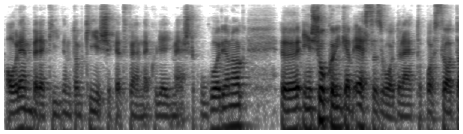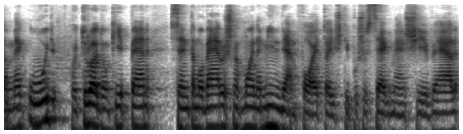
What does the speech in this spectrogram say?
ahol emberek így, nem tudom, késeket fennek, hogy egymásnak ugorjanak. Én sokkal inkább ezt az oldalát tapasztaltam meg úgy, hogy tulajdonképpen szerintem a városnak majdnem minden fajta is típusú szegmensével,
